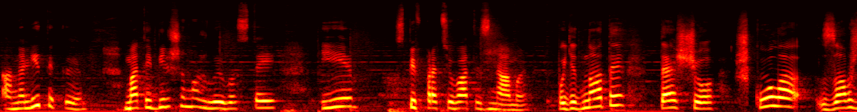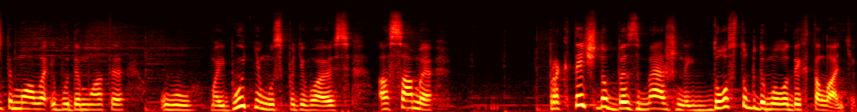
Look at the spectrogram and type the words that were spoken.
аналітики мати більше можливостей і співпрацювати з нами. поєднати те, що школа завжди мала і буде мати у майбутньому, сподіваюсь, а саме практично безмежний доступ до молодих талантів,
